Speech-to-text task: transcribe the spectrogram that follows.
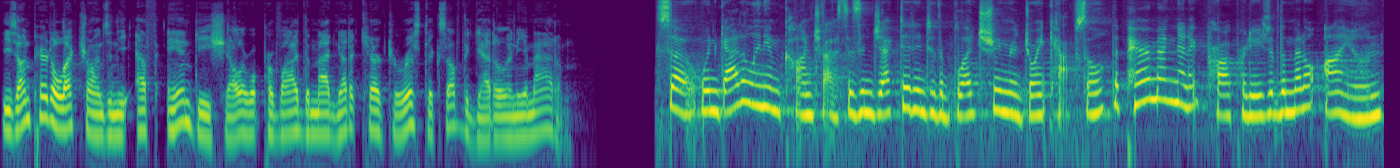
These unpaired electrons in the F and D shell are what provide the magnetic characteristics of the gadolinium atom. So, when gadolinium contrast is injected into the bloodstream or joint capsule, the paramagnetic properties of the metal ion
